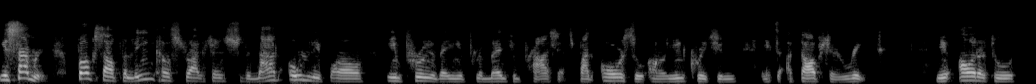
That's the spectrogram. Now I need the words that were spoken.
In summary, focus of the lean construction should not only on improving the implementing process, but also on increasing its adoption rate in order to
